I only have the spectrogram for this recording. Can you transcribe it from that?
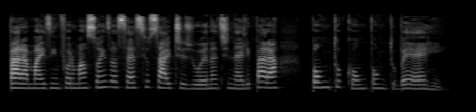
Para mais informações, acesse o site joanatinellipará.com.br.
